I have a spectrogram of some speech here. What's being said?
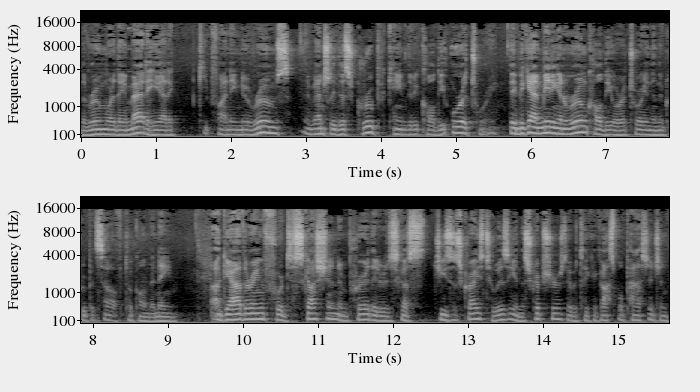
The room where they met, he had to keep finding new rooms. Eventually, this group came to be called the Oratory. They began meeting in a room called the Oratory, and then the group itself took on the name a gathering for discussion and prayer. They would discuss Jesus Christ, who is he, in the scriptures. They would take a gospel passage and,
